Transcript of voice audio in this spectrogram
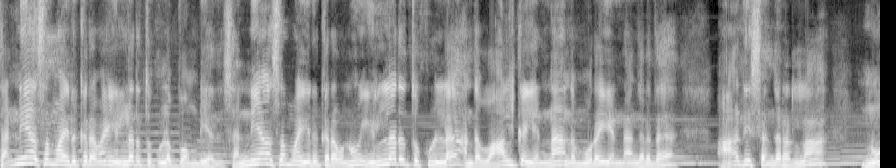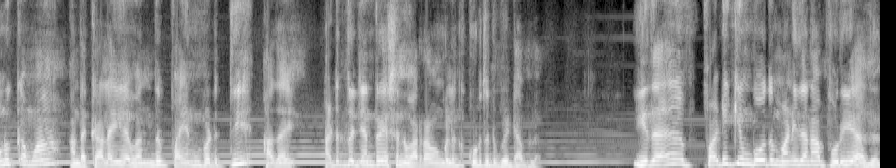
சந்நியாசமா இருக்கிறவன் இல்லறத்துக்குள்ள போக முடியாது. சந்நியாசமா இருக்கிறவனும் இல்லறத்துக்குள்ள அந்த வாழ்க்கை என்ன அந்த முறை என்னங்கிறத ஆதிசங்கரெல்லாம் நுணுக்கமா அந்த கலையை வந்து பயன்படுத்தி அதை அடுத்த ஜென்ரேஷன் வர்றவங்களுக்கு கொடுத்துட்டு போயிட்டாப்புல. இதை படிக்கும்போது மனிதனா புரியாது.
